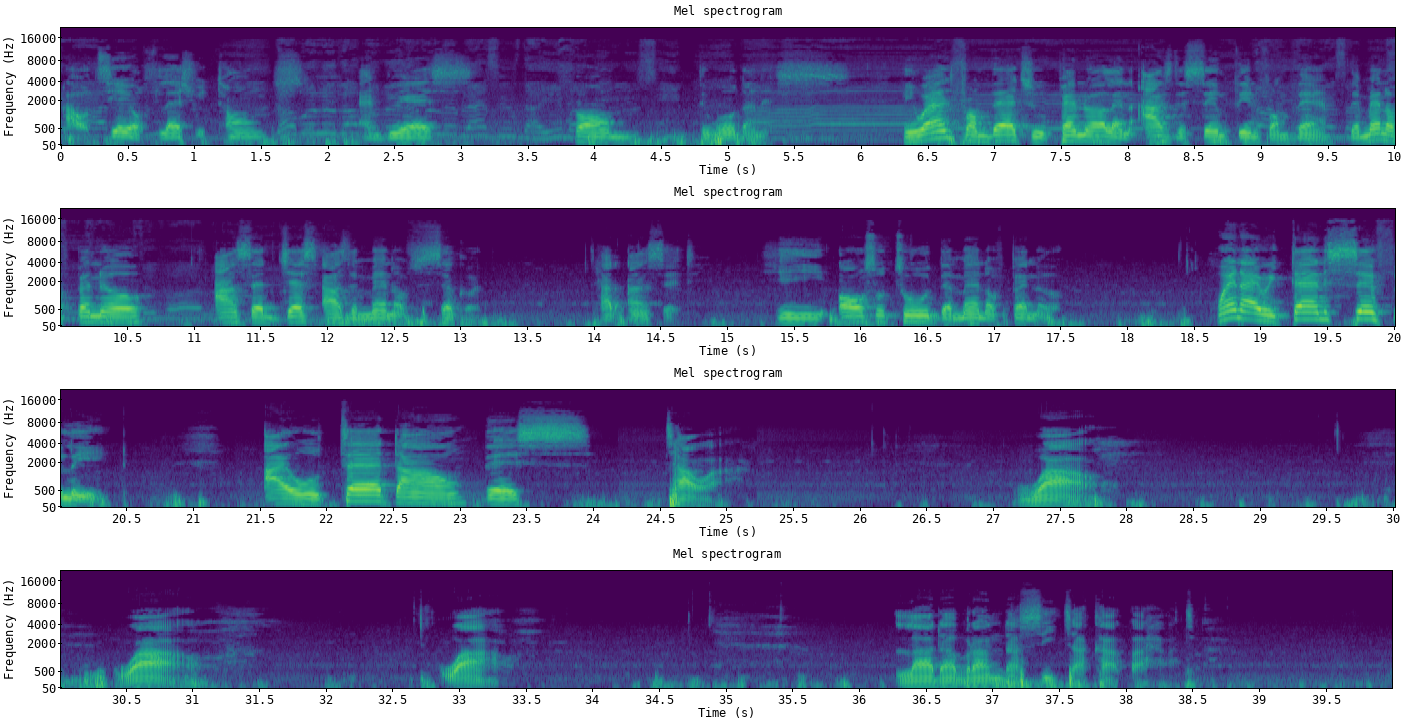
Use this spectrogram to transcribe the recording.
I'll tear your flesh with tongues and bears from the wilderness. He went from there to Penuel and asked the same thing from them. The men of Penuel answered just as the men of Succoth had answered. He also told the men of Penuel, When I return safely, I will tear down this tower. Wow. Wow. Wow. Lada Branda Sita Kapahata.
